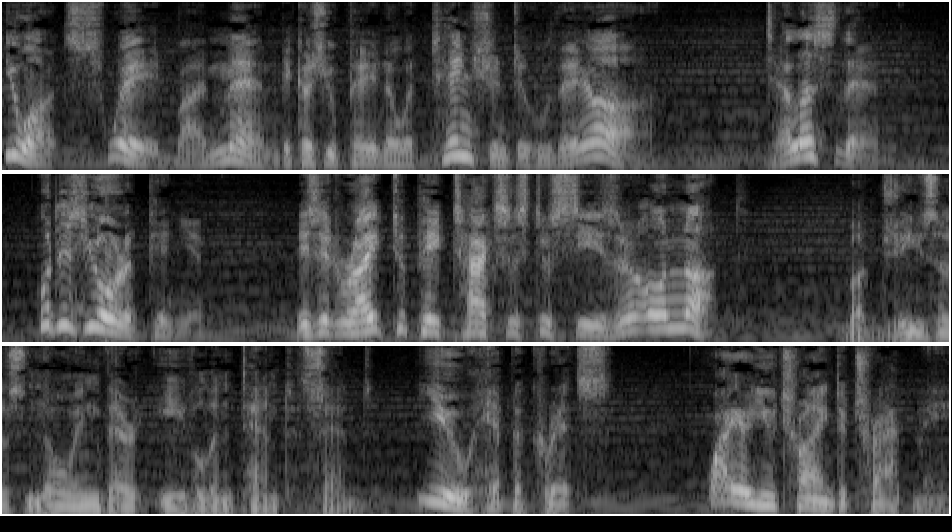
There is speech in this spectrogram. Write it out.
You aren't swayed by men because you pay no attention to who they are. Tell us then, what is your opinion? Is it right to pay taxes to Caesar or not? But Jesus, knowing their evil intent, said, You hypocrites! Why are you trying to trap me?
